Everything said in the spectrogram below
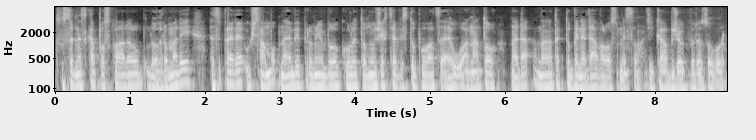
co se dneska poskládalo dohromady. SPD už samotné by pro mě bylo kvůli tomu, že chce vystupovat z EU a NATO, nedá, no, tak to by nedávalo smysl, říká Bžok v rozhovoru.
